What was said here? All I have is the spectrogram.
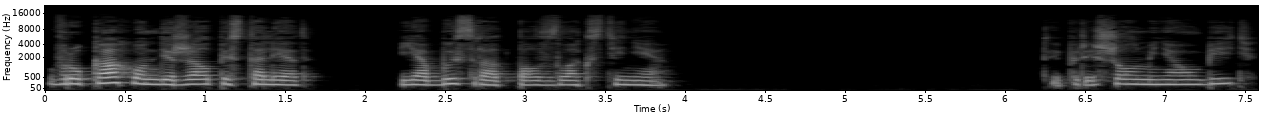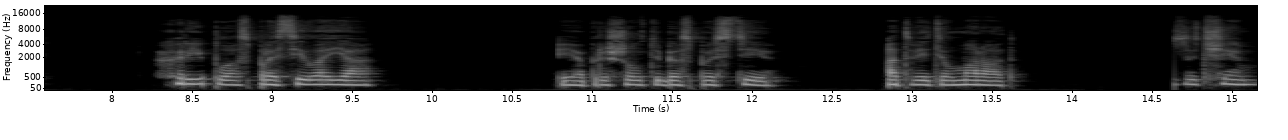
В руках он держал пистолет. Я быстро отползла к стене. «Ты пришел меня убить?» — хрипло спросила я. «Я пришел тебя спасти», — ответил Марат. «Зачем?»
